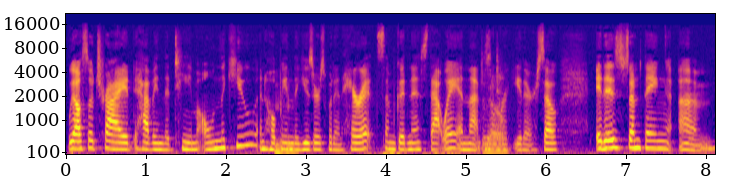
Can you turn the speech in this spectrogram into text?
We also tried having the team own the queue and hoping the users would inherit some goodness that way, and that doesn't No. work either. So it is something, um,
